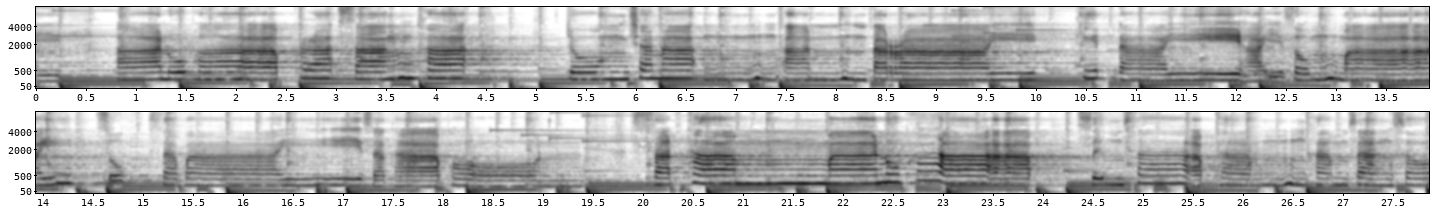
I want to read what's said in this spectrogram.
ยอนุภาพพระสังฆะจงชนะอัน ตราย คิดใดให้สมหมาย สุขสบายสถาพรสัทธรรมมานุภาพ ซึมซาบธรรมคำสั่งสอ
